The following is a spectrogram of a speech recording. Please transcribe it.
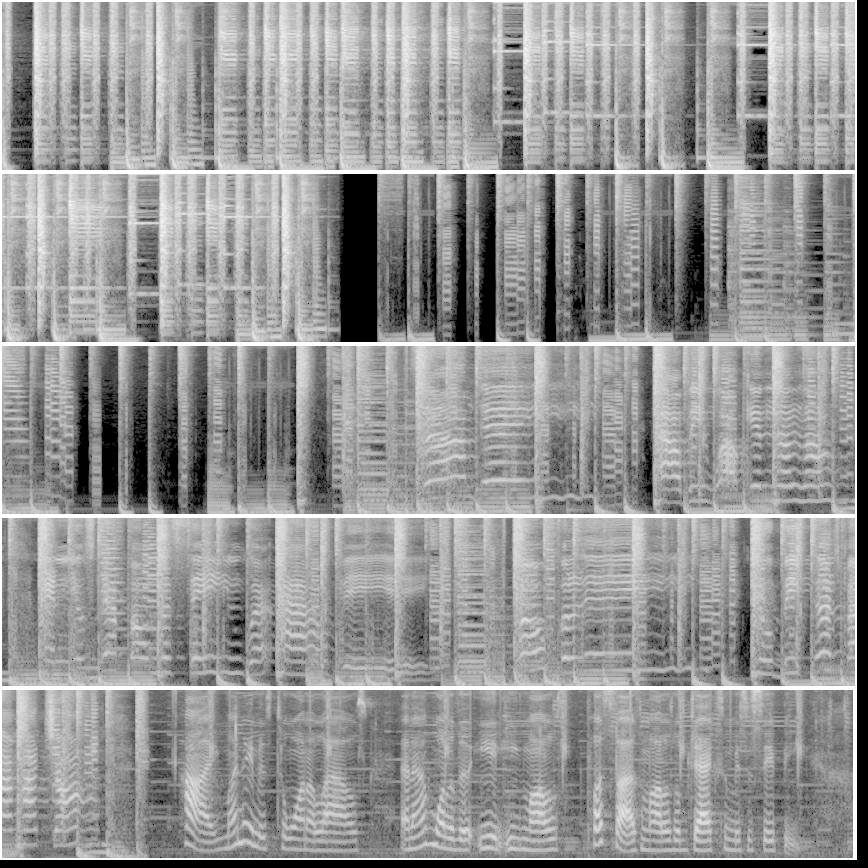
Name is Tawana Lyles, and I'm one of the E&E models, plus size models of Jackson, Mississippi.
